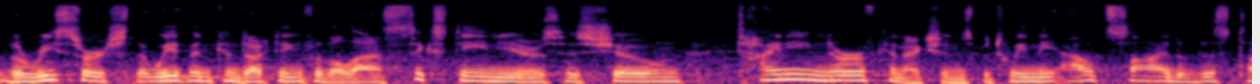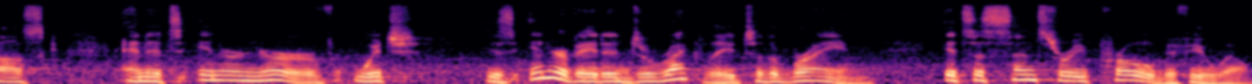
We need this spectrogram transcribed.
The research that we've been conducting for the last 16 years has shown tiny nerve connections between the outside of this tusk and its inner nerve, which is innervated directly to the brain. It's a sensory probe, if you will.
